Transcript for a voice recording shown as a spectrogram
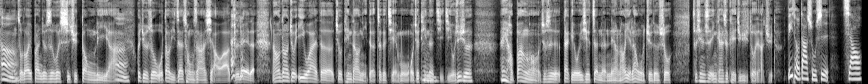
嗯，走到一半就是会失去动力啊，嗯，会觉得说我到底在冲啥小啊之类的，然后当时就意外的就听到你的这个节目，我就听了几集，我就觉得，哎，好棒哦，就是带给我一些正能量，然后也让我觉得说这件事应该是可以继续做下去的。Vito 大叔是教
